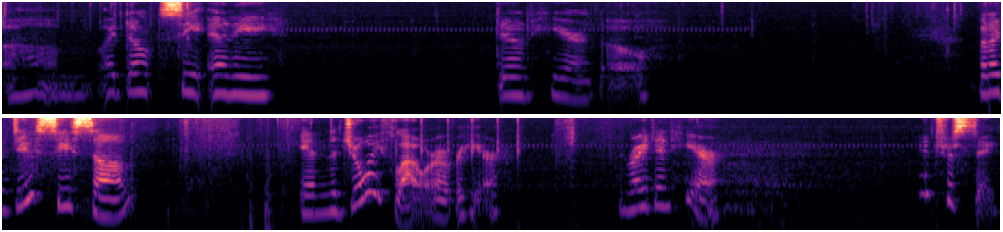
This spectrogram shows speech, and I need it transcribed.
Um, I don't see any down here though. But I do see some in the joy flower over here. And right in here. Interesting.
